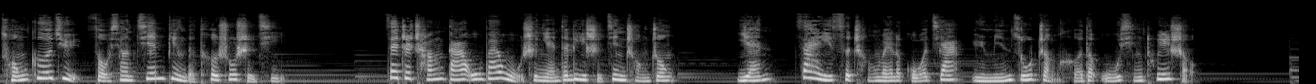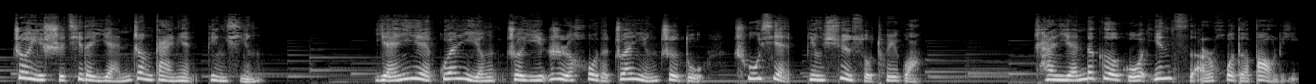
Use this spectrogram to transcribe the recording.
从割据走向兼并的特殊时期。在这长达五百五十年的历史进程中，盐再一次成为了国家与民族整合的无形推手。这一时期的盐政概念定型，盐业官营这一日后的专营制度出现并迅速推广，产盐的各国因此而获得暴利。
